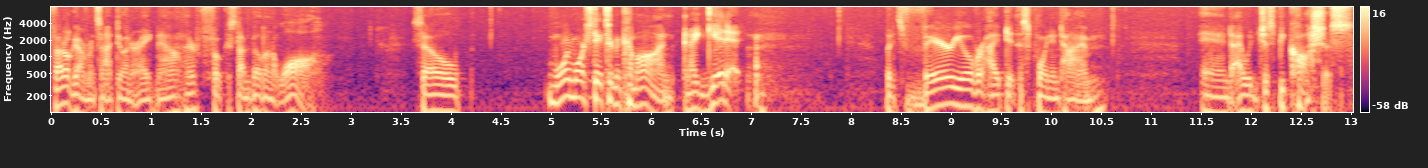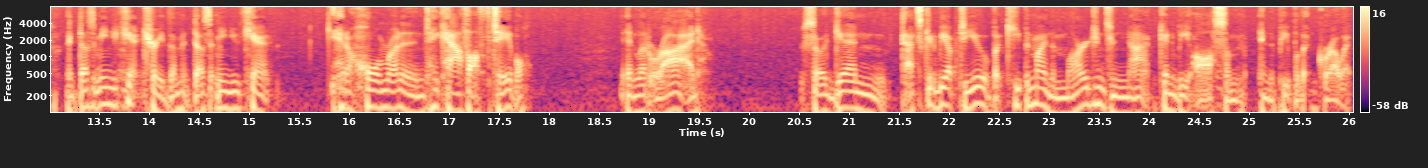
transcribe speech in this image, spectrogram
Federal government's not doing it right now. They're focused on building a wall. So more and more states are going to come on, and I get it. But it's very overhyped at this point in time. And I would just be cautious. It doesn't mean you can't trade them. It doesn't mean you can't hit a home run and take half off the table and let it ride. So again, that's going to be up to you. But keep in mind, the margins are not going to be awesome in the people that grow it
